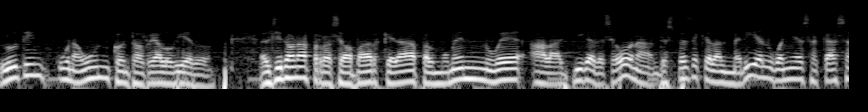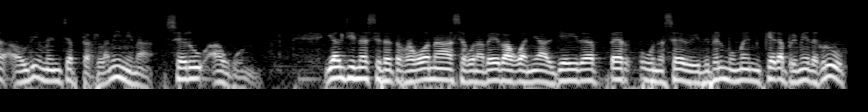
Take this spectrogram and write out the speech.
l'últim 1-1 contra el Real Oviedo. El Girona, per la seva part, queda pel moment nové a la Lliga de Segona, després de que l'Almeria el guanyés a casa el diumenge per la mínima, 0-1 i el Gimnàstic de Tarragona a segona B va guanyar el Lleida per 1-0 i pel moment era primer de grup,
